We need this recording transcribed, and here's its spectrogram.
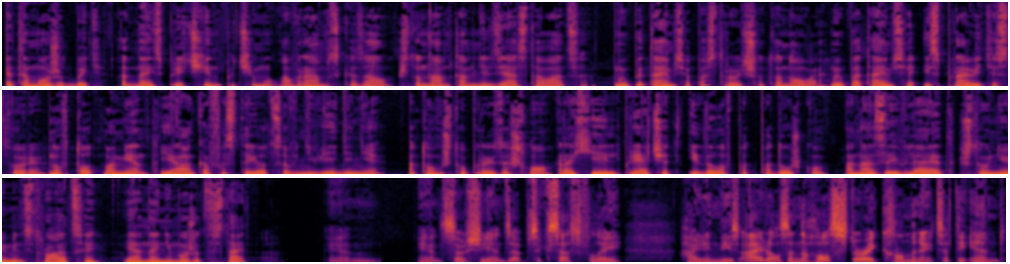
Это может быть одна из причин, почему Авраам сказал, что нам там нельзя оставаться. Мы пытаемся построить что-то новое. Мы пытаемся исправить историю. Но в тот момент Иаков остается в неведении о том, что произошло. Рахиль прячет идолов под подушку. Она заявляет, что у нее менструации, и она не может встать. And and so she ends up successfully hiding these idols, and the whole story culminates at the end.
